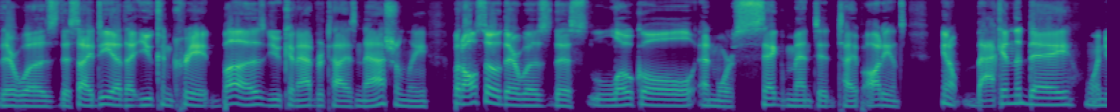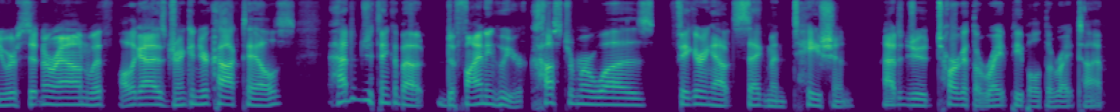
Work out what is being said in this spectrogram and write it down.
there was this idea that you can create buzz, you can advertise nationally, but also there was this local and more segmented type audience. You know, back in the day when you were sitting around with all the guys drinking your cocktails, how did you think about defining who your customer was, figuring out segmentation? How did you target the right people at the right time?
